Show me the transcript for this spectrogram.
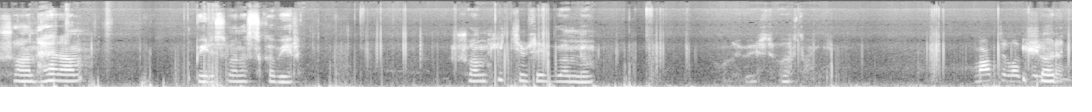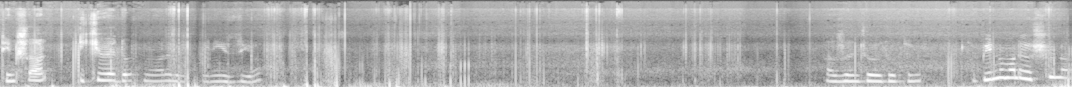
Şu an her an birisi bana sıkabilir. Şu an hiç kimseye güvenmiyorum. Orada birisi var sanki. İşaretleyeyim şu an 2 ve 4 numara beni izliyor. Az önce öldürdüm. Bir numara yaşıyor lan.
